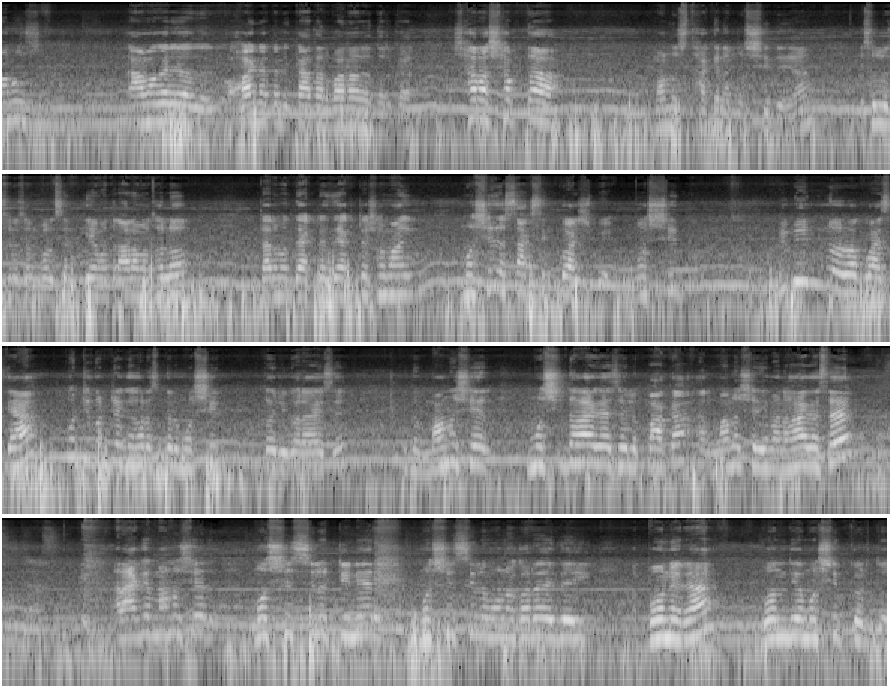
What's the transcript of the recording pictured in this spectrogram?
মানুষ, আমাদের হয় না, তাহলে কাতার বানানো দরকার। সারা সপ্তাহ মানুষ থাকে না মসজিদে হ্যাঁ? সাল্লাম বলছেন কি আমাদের আলামত হলো, তার মধ্যে একটা যে একটা সময় মসজিদের চাকচিক্য আসবে। মসজিদ বিভিন্ন রকম আজকে হ্যাঁ, কোটি কোটি টাকা খরচ করে মসজিদ তৈরি করা হয়েছে। কিন্তু মানুষের মসজিদ হয়ে গেছে হলো পাকা আর মানুষের ইমান হয়ে গেছে। আর আগে মানুষের মসজিদ ছিল টিনের মসজিদ ছিল মনে করে যে বনের হ্যাঁ? বন দিয়ে মসজিদ করতো।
